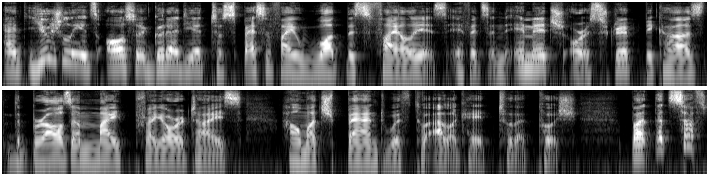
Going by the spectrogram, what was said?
and usually it's also a good idea to specify what this file is, if it's an image or a script, because the browser might prioritize how much bandwidth to allocate to that push. But that's stuff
